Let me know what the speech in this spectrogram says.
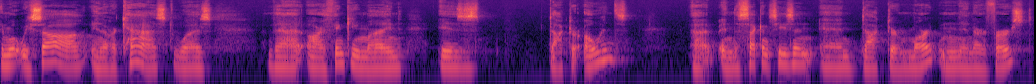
And what we saw in our cast was that our thinking mind is Dr. Owens uh, in the second season and Dr. Martin in our first.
